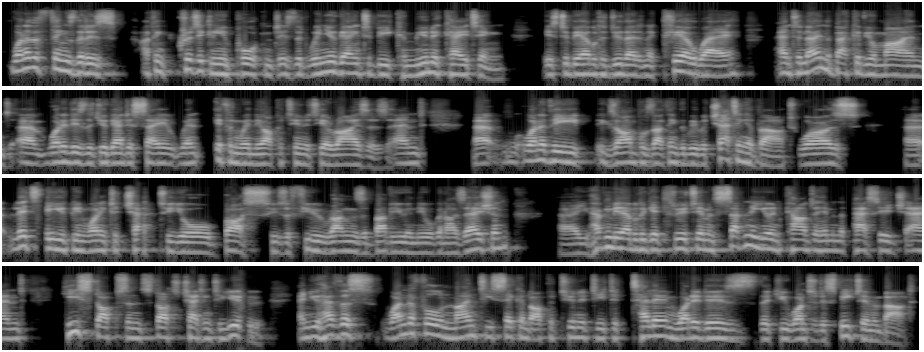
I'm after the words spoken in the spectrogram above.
one of the things that is i think critically important is that when you're going to be communicating is to be able to do that in a clear way and to know in the back of your mind um, what it is that you're going to say when, if and when the opportunity arises. And uh, one of the examples I think that we were chatting about was. Uh, let's say you've been wanting to chat to your boss who's a few rungs above you in the organization. Uh, you haven't been able to get through to him, and suddenly you encounter him in the passage, and he stops and starts chatting to you. And you have this wonderful 90 second opportunity to tell him what it is that you wanted to speak to him about.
